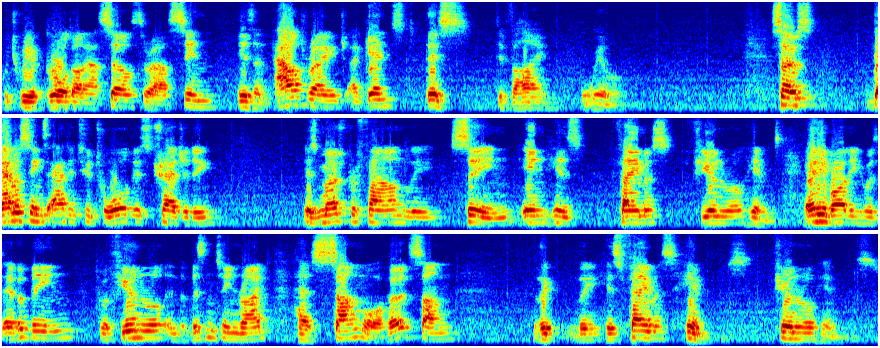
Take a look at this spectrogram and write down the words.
which we have brought on ourselves through our sin, is an outrage against this divine will. So, Damascene's attitude toward this tragedy is most profoundly seen in his famous funeral hymns. Anybody who has ever been to a funeral in the Byzantine Rite has sung or heard sung the, the, his famous hymns, funeral hymns.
